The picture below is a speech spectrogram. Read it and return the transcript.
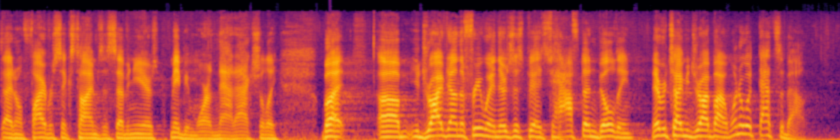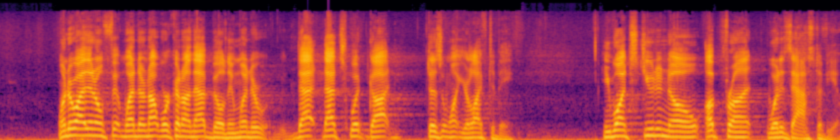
I don't know, five or six times in seven years, maybe more than that actually. But um, you drive down the freeway and there's this half done building. And every time you drive by, I wonder what that's about. Wonder why they don't fit, why they're not working on that building. Wonder that that's what God doesn't want your life to be. He wants you to know up front what is asked of you.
